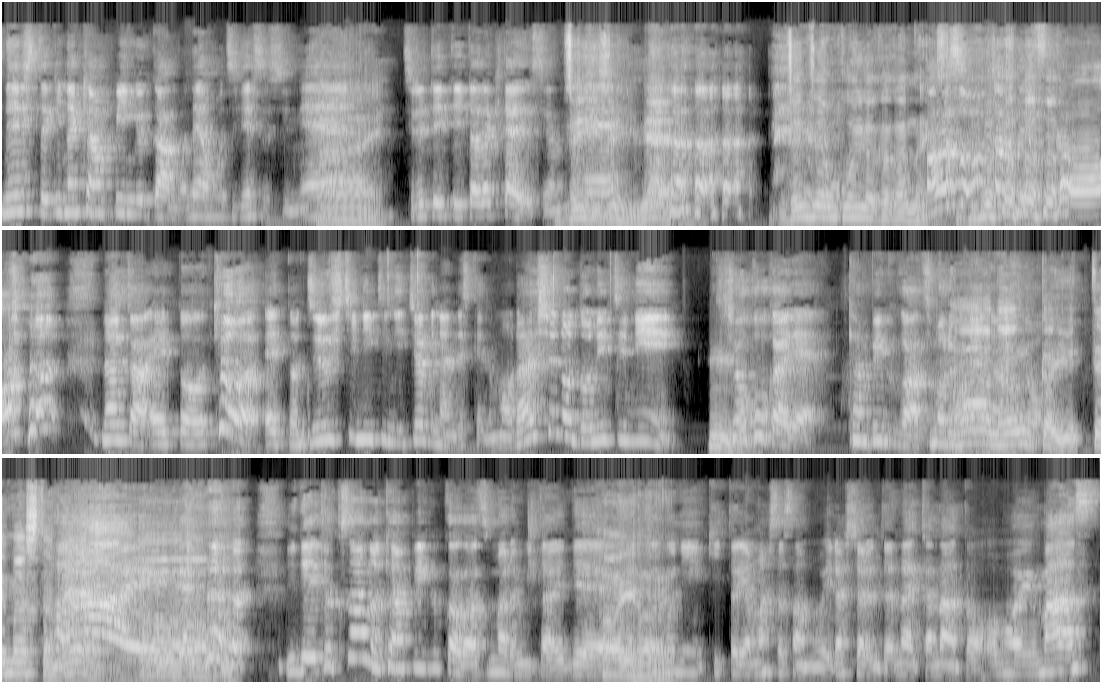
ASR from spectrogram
ね、素敵なキャンピングカーもね、お持ちですしい。ね。はい。連れて行っていただきたいですよね。ぜひぜひね。全然お声がかかんないです。あ、そうなんですか。なんか、えっ、と、今日、えっ、と、17日日曜日なんですけども、来週の土日に、うん商工会でキャンピングカーが集まるみたああ、いなんですよ。なんか言ってましたね。はいあ で、たくさんのキャンピングカーが集まるみたいで、はいはいそこにきっと山下さんもいらっしゃるんじゃないかなと思います。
